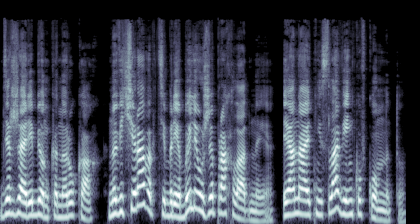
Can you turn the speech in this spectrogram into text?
держа ребенка на руках. Но вечера в октябре были уже прохладные, и она отнесла Веньку в комнату.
